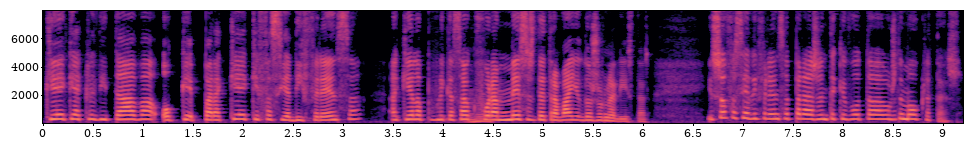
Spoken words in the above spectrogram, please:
que é que acreditava ou que, para que é que fazia diferença aquela publicação que fora meses de trabalho dos jornalistas. E só fazia diferença para a gente que vota os demócratas.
